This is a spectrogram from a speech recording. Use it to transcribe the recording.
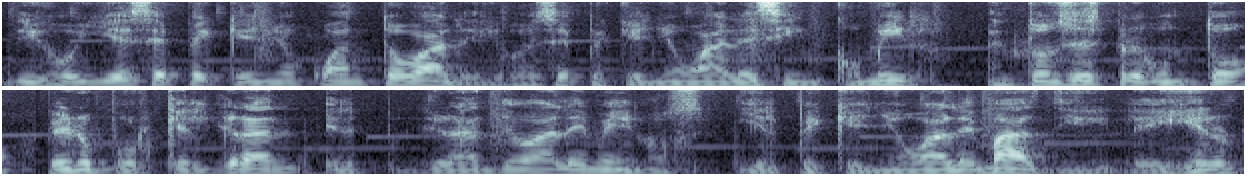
Dijo, ¿y ese pequeño cuánto vale? Dijo, ese pequeño vale cinco mil. Entonces preguntó, ¿pero por qué el, gran, el grande vale menos y el pequeño vale más? Y le dijeron,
